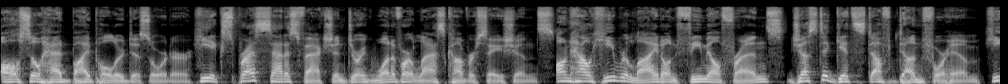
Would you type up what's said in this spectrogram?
also had bipolar disorder. He expressed satisfaction during one of our last conversations on how he relied on female friends just to get stuff done for him. He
